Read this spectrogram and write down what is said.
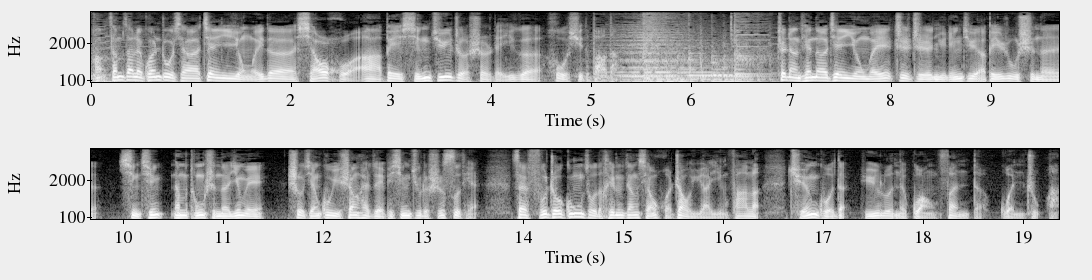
好，咱们再来关注一下见义勇为的小伙啊被刑拘这事的一个后续的报道。这两天呢，见义勇为制止女邻居啊被入室呢性侵，那么同时呢，因为涉嫌故意伤害罪被刑拘了十四天，在福州工作的黑龙江小伙赵宇啊，引发了全国的舆论的广泛的关注啊。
